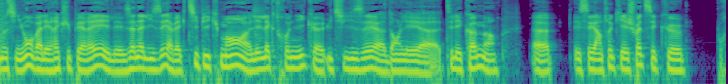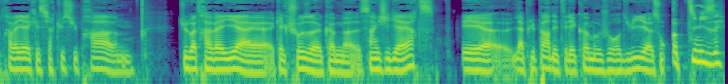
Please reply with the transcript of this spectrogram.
nos signaux, on va les récupérer et les analyser avec typiquement euh, l'électronique euh, utilisée dans les télécoms. et c'est un truc qui est chouette, c'est que pour travailler avec les circuits supra, tu dois travailler à quelque chose comme 5 GHz. Et la plupart des télécoms aujourd'hui sont optimisés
